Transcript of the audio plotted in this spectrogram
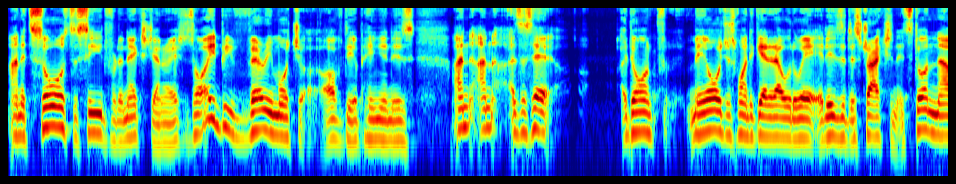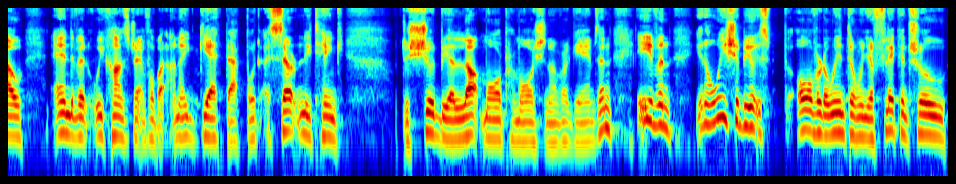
And it sows the seed for the next generation. So I'd be very much of the opinion is and and as I say I don't. Mayo just want to get it out of the way. It is a distraction. It's done now. End of it. We concentrate on football, and I get that. But I certainly think there should be a lot more promotion of our games. And even, you know, we should be over the winter when you're flicking through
